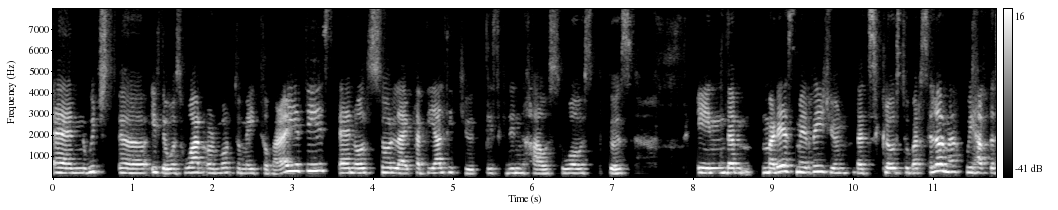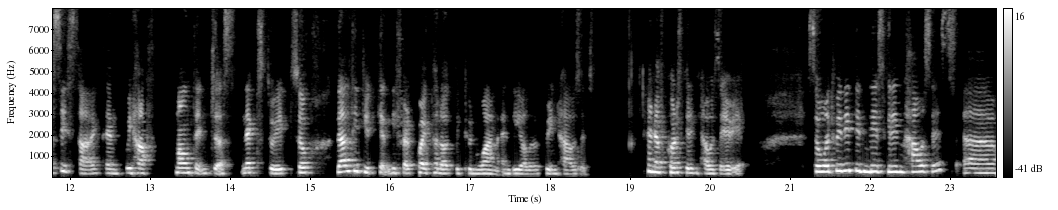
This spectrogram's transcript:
and which uh, if there was one or more tomato varieties, and also like at the altitude this greenhouse was because in the Maresme region that's close to Barcelona, we have the seaside and we have mountain just next to it. So the altitude can differ quite a lot between one and the other greenhouses. And of course, greenhouse area. So what we did in these greenhouses, uh,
